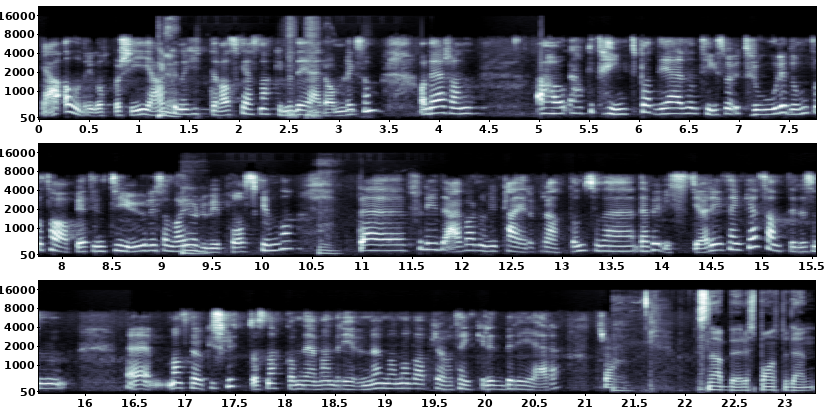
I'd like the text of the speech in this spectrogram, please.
Jeg har aldri gått på ski. Jeg har ikke noe hytte. Hva skal jeg snakke med dere om, liksom? Og det er sånn jeg har, jeg har, ikke tenkt på at det er en sånn ting som er utrolig dumt å ta opp i et intervju. Liksom, hva gjør du i påsken, da? Mm. Det, fordi det er bare noe vi pleier å prate om. Så det, det er bevisstgjøring, tenker jeg. Samtidig som eh, man skal jo ikke slutte å snakke om det man driver med. Man må bare prøve å tenke litt bredere, tror jeg. Mm. Snabb respons på den.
